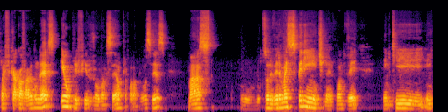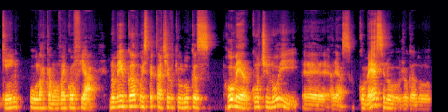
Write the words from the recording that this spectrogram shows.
para ficar com a vaga do Neres. Eu prefiro João Marcelo, para falar para vocês, mas o Lucas Oliveira é mais experiente, né? Vamos ver em, que, em quem o Larcamon vai confiar. No meio-campo, uma expectativa que o Lucas Romero continue, é, aliás, comece no, jogando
